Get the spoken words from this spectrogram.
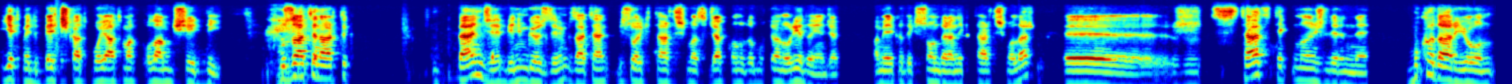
yetmedi beş kat boya atmak olan bir şey değil. Bu zaten artık bence benim gözlemim zaten bir sonraki tartışma sıcak konuda muhtemelen oraya dayanacak Amerika'daki son dönemdeki tartışmalar e, stealth teknolojilerine bu kadar yoğun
